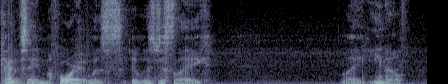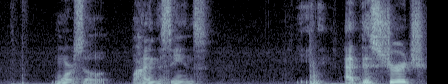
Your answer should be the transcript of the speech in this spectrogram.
kind of saying before, it was it was just like, like you know, more so behind the scenes. At this church,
